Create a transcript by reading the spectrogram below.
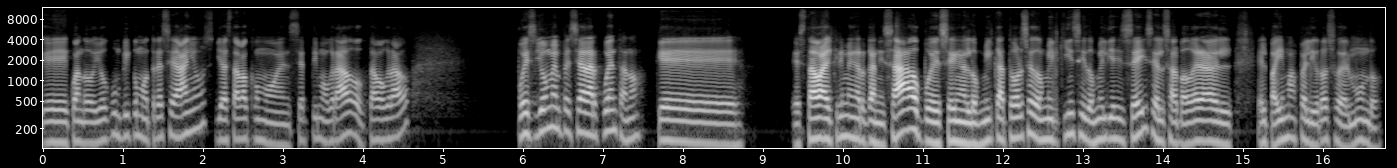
eh, cuando yo cumplí como 13 años, ya estaba como en séptimo grado, octavo grado, pues yo me empecé a dar cuenta, ¿no? Que estaba el crimen organizado, pues en el 2014, 2015 y 2016 El Salvador era el, país más peligroso del mundo.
